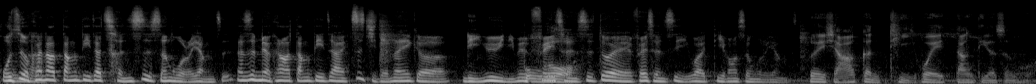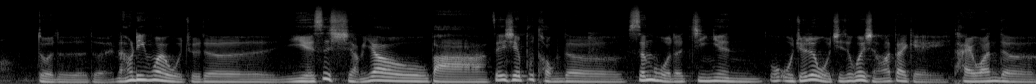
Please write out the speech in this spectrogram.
我只有看到当地在城市生活的样子，但是没有看到当地在自己的那一个领域里面非城市对非城市以外地方生活的样子。所以想要更体会当地的生活。对对对对，然后另外我觉得也是想要把这些不同的生活的经验，我我觉得我其实会想要带给台湾的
